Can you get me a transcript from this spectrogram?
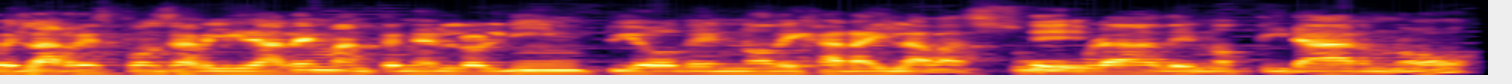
pues la responsabilidad de mantenerlo limpio, de no dejar ahí la basura, de no tirar, ¿no?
